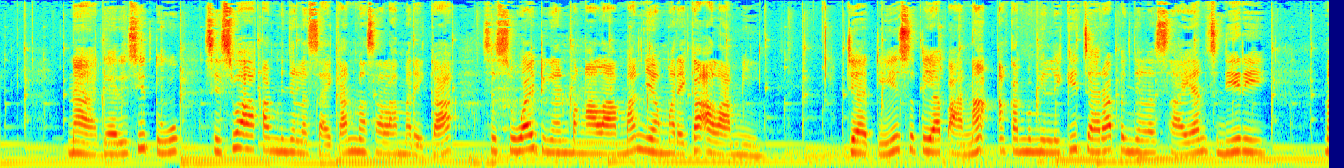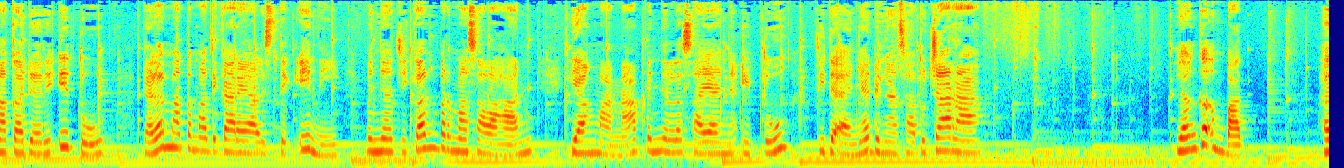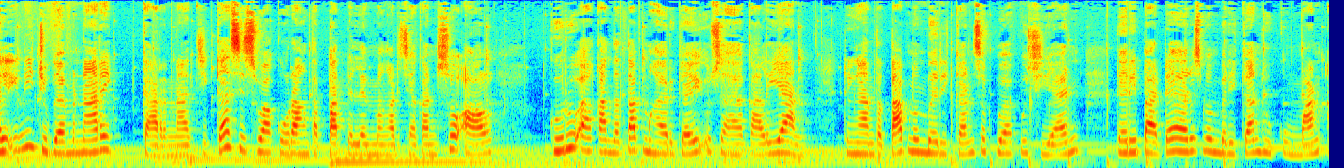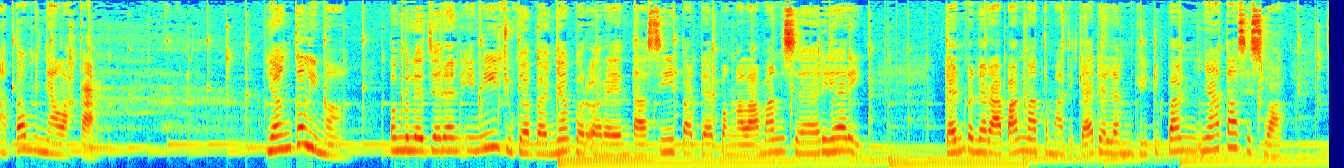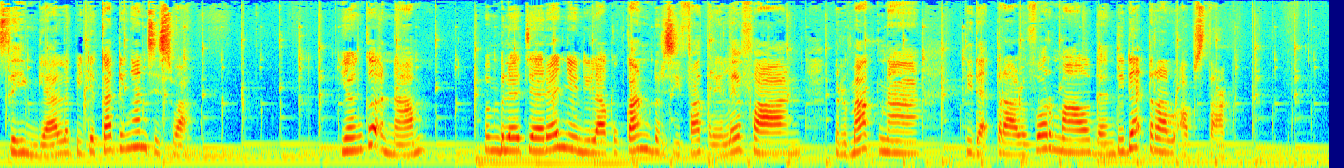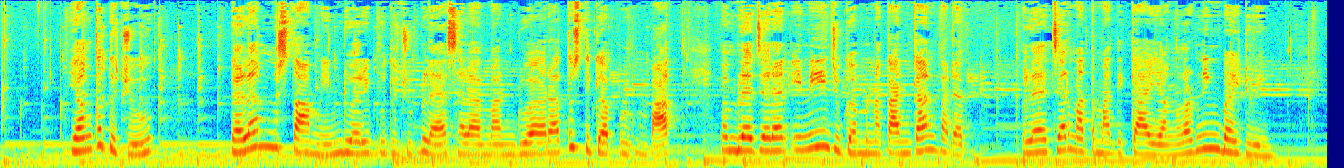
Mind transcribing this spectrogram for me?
Nah, dari situ siswa akan menyelesaikan masalah mereka sesuai dengan pengalaman yang mereka alami. Jadi, setiap anak akan memiliki cara penyelesaian sendiri. Maka dari itu, dalam matematika realistik ini menyajikan permasalahan yang mana penyelesaiannya itu tidak hanya dengan satu cara, yang keempat, hal ini juga menarik karena jika siswa kurang tepat dalam mengerjakan soal, guru akan tetap menghargai usaha kalian dengan tetap memberikan sebuah pujian daripada harus memberikan hukuman atau menyalahkan. Yang kelima, pembelajaran ini juga banyak berorientasi pada pengalaman sehari-hari dan penerapan matematika dalam kehidupan nyata siswa sehingga lebih dekat dengan siswa. Yang keenam, pembelajaran yang dilakukan bersifat relevan, bermakna, tidak terlalu formal, dan tidak terlalu abstrak. Yang ketujuh, dalam Mustamin 2017 halaman 234, pembelajaran ini juga menekankan pada belajar matematika yang learning by doing,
